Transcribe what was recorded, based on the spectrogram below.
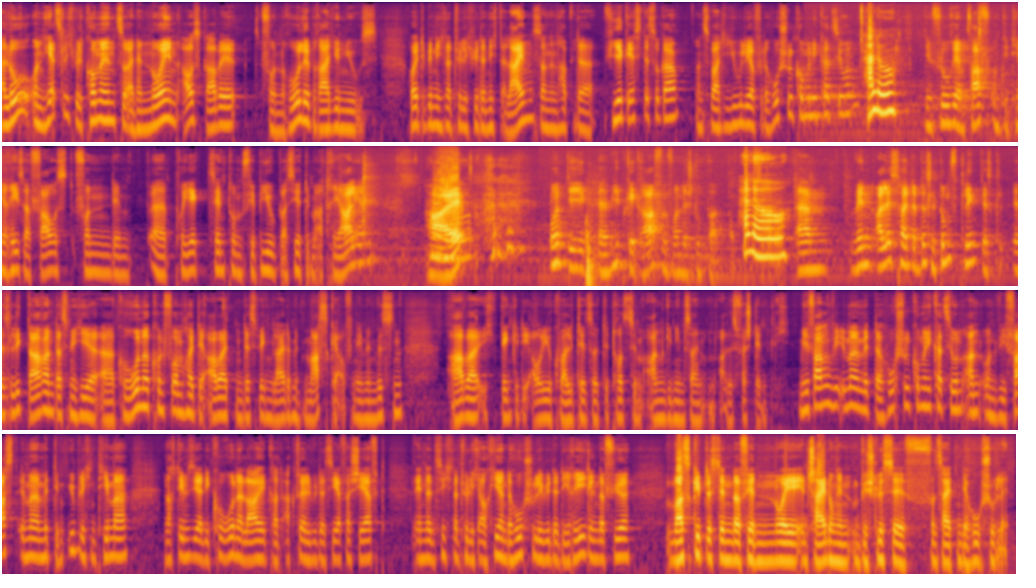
Hallo und herzlich willkommen zu einer neuen Ausgabe von Roleb Radio News. Heute bin ich natürlich wieder nicht allein, sondern habe wieder vier Gäste sogar. Und zwar die Julia von der Hochschulkommunikation. Hallo. Den Florian Pfaff und die Theresa Faust von dem äh, Projekt Zentrum für biobasierte Materialien. Hi. Hallo. Und die äh, Wiebke Grafen von der Stupa. Hallo. Ähm, wenn alles heute ein bisschen dumpf klingt, es, es liegt daran, dass wir hier äh, Corona-konform heute arbeiten und deswegen leider mit Maske aufnehmen müssen. Aber ich denke, die Audioqualität sollte trotzdem angenehm sein und alles verständlich. Wir fangen wie immer mit der Hochschulkommunikation an und wie fast immer mit dem üblichen Thema. Nachdem sich ja die Corona-Lage gerade aktuell wieder sehr verschärft, ändern sich natürlich auch hier an der Hochschule wieder die Regeln dafür. Was gibt es denn da für neue Entscheidungen und Beschlüsse von Seiten der Hochschule?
